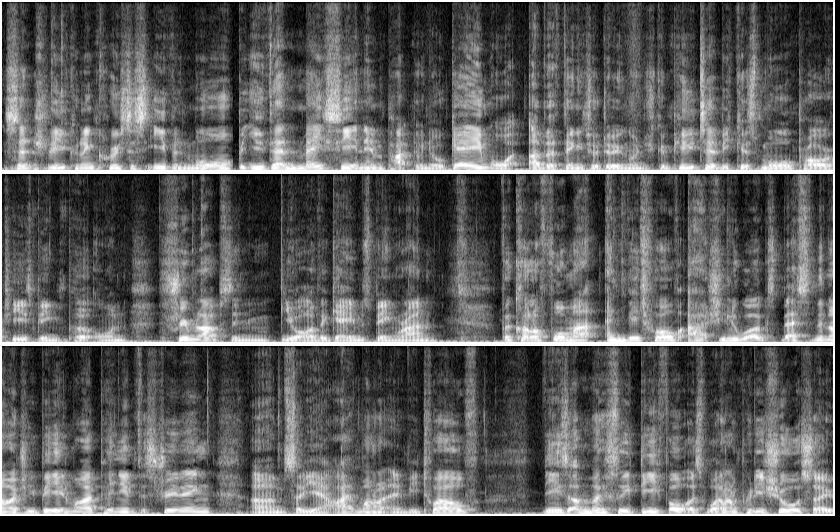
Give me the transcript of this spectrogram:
Essentially, you can increase this even more, but you then may see an impact on your game or other things you're doing on your computer because more priority is being put on Streamlabs than your other games being ran. For color format, NV12 actually works better than RGB in my opinion for streaming. Um, so yeah, I have mine on NV12. These are mostly default as well, I'm pretty sure. So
